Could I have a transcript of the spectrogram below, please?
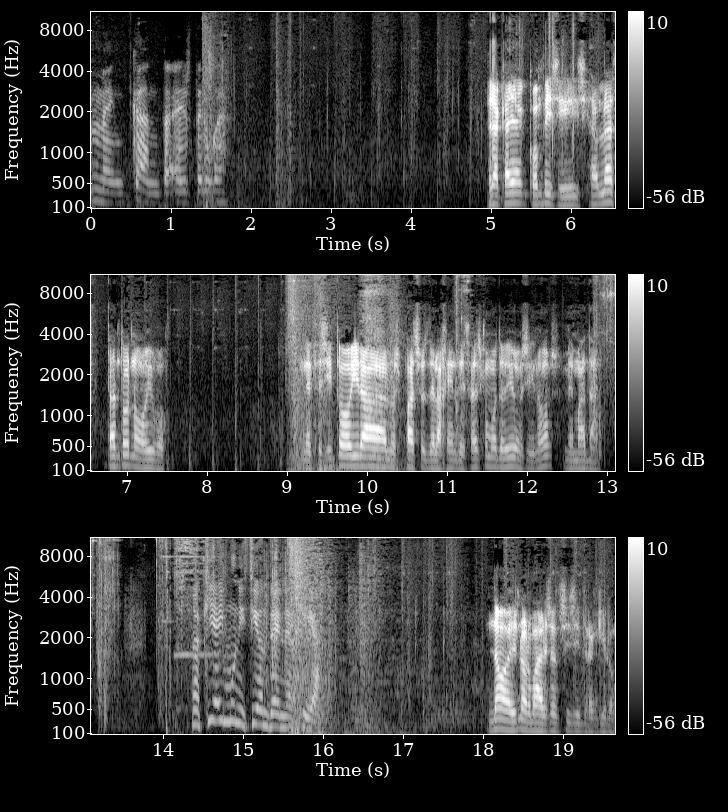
Me encanta este lugar. Espera, calla, compi, si, si hablas tanto no oigo. Necesito ir a los pasos de la gente, ¿sabes cómo te digo? Si no, me matan. Aquí hay munición de energía. No, es normal, eso sí, sí, tranquilo.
